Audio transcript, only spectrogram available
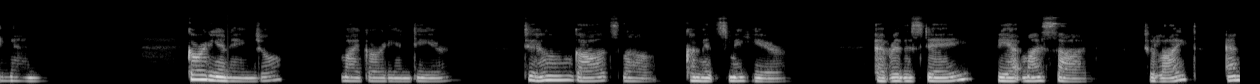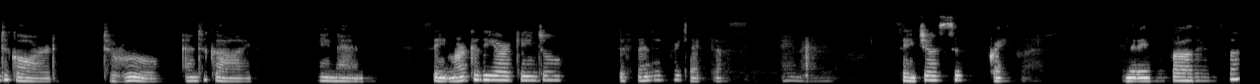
Amen. Guardian angel, my guardian dear, to whom God's love commits me here, ever this day be at my side, to light and to guard, to rule and to guide Amen. Saint Michael the Archangel, defend and protect us. Amen. Saint Joseph, pray for us. In the name of the Father, and the Son,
